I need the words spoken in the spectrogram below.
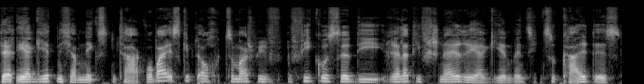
Der reagiert nicht am nächsten Tag. Wobei es gibt auch zum Beispiel Fikusse, die relativ schnell reagieren, wenn es zu kalt ist.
